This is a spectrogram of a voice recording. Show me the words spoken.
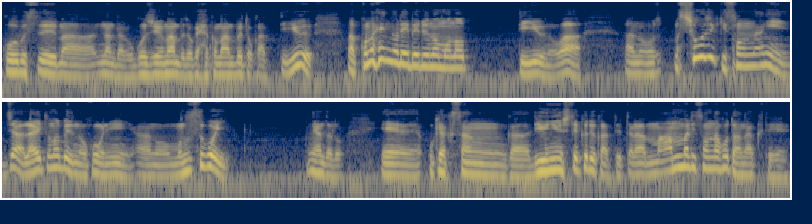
行部数、まあ、なんだろう、50万部とか100万部とかっていう、まあ、この辺のレベルのものっていうのは、あの、正直そんなに、じゃあライトノベルの方に、あの、ものすごいなんだろう、えー、お客さんが流入してくるかって言ったら、まあ、あんまりそんなことはなくて、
